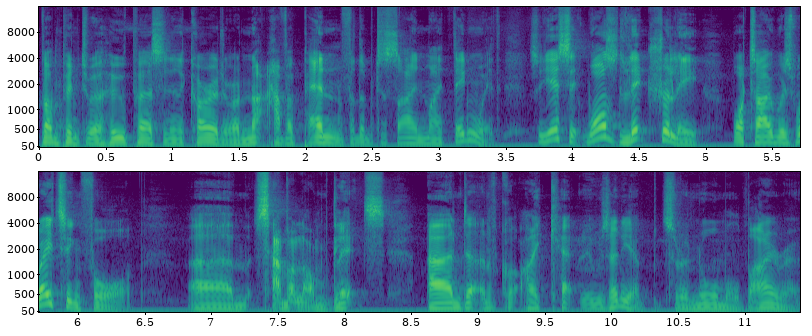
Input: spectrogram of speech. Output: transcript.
bump into a Who person in the corridor and not have a pen for them to sign my thing with. So yes, it was literally what I was waiting for. Um, Sabalom Glitz, and, uh, and of course, I kept it was only a sort of normal biro,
